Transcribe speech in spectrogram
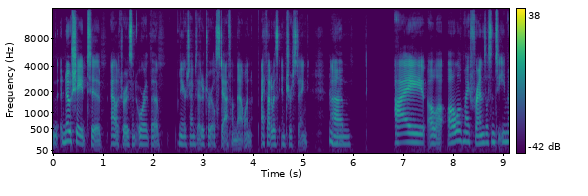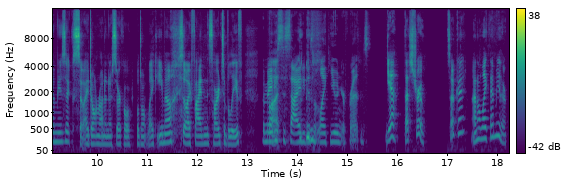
n- no shade to Alex Rosen or the New York Times editorial staff on that one. I thought it was interesting. Mhm. Um, I a lo- all of my friends listen to emo music, so I don't run in a circle where people don't like emo. So I find this hard to believe. But maybe But- society doesn't like you and your friends. Yeah, that's true. It's okay. I don't like them either.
